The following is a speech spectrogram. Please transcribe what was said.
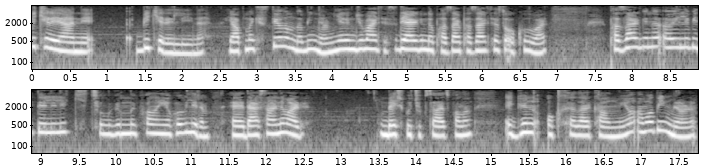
bir kere yani bir kereliğine yapmak istiyordum da bilmiyorum. Yarın cumartesi, diğer gün de pazar, pazartesi okul var. Pazar günü öyle bir delilik, çılgınlık falan yapabilirim. E, dershane var. Beş buçuk saat falan. E, gün o kadar kalmıyor ama bilmiyorum.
